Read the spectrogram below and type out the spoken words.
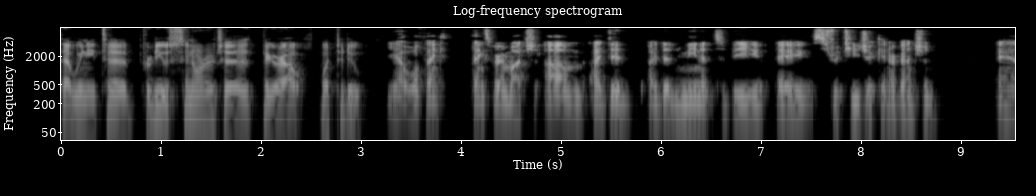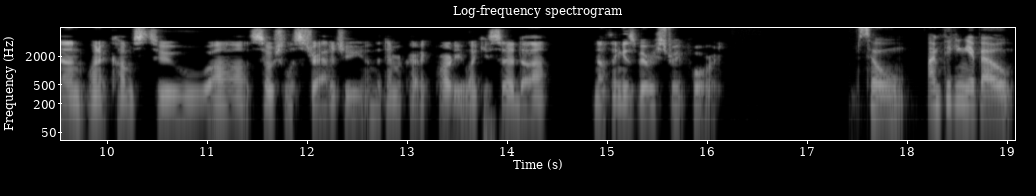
that we need to produce in order to figure out what to do. Yeah, well, thank, thanks very much. Um, I did, I did mean it to be a strategic intervention. And when it comes to uh, socialist strategy and the Democratic Party, like you said, uh, nothing is very straightforward. So I'm thinking about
